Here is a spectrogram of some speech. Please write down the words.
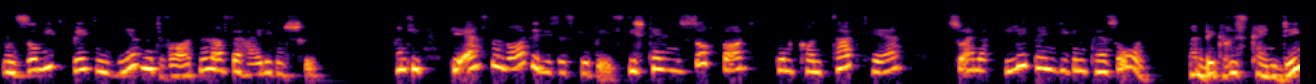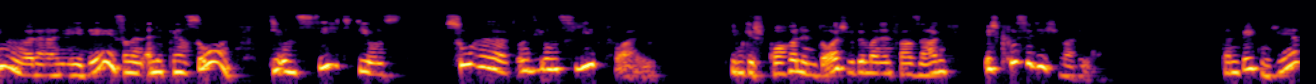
Und somit beten wir mit Worten aus der Heiligen Schrift. Und die, die ersten Worte dieses Gebets, die stellen sofort den Kontakt her zu einer lebendigen Person. Man begrüßt kein Ding oder eine Idee, sondern eine Person, die uns sieht, die uns zuhört und die uns liebt vor allem. Im gesprochenen Deutsch würde man einfach sagen, ich grüße dich, Maria. Dann beten wir,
